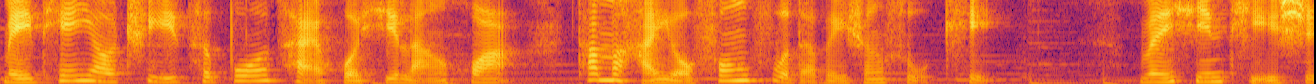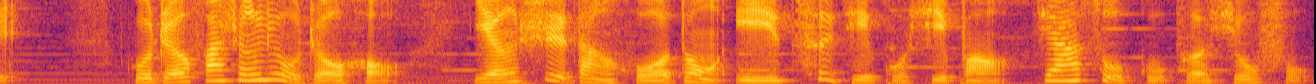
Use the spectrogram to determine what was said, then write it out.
每天要吃一次菠菜或西兰花，它们含有丰富的维生素 K。温馨提示：骨折发生六周后，应适当活动，以刺激骨细胞，加速骨骼修复。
